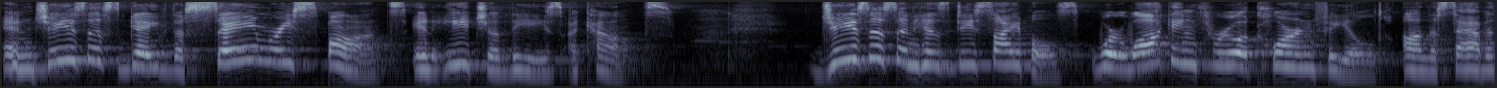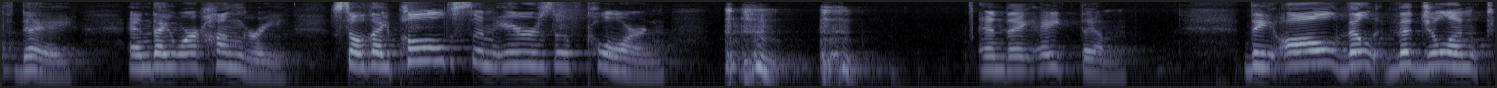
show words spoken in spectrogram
and Jesus gave the same response in each of these accounts. Jesus and his disciples were walking through a cornfield on the Sabbath day, and they were hungry, so they pulled some ears of corn and they ate them. The all vigilant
